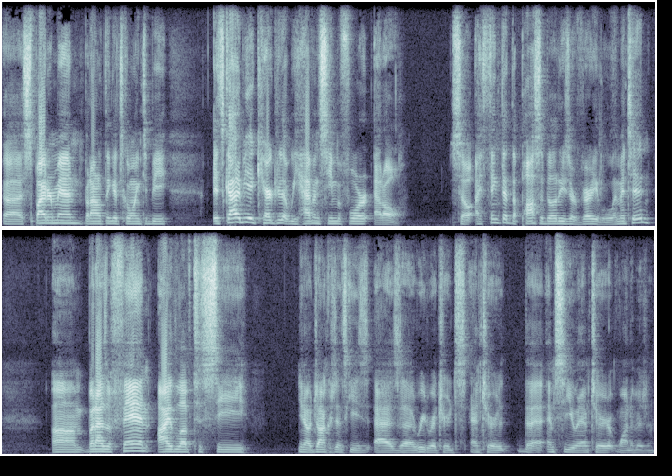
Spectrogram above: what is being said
uh, Spider Man, but I don't think it's going to be. It's got to be a character that we haven't seen before at all. So I think that the possibilities are very limited. Um, but as a fan, I'd love to see, you know, John Krasinski's as uh, Reed Richards enter the MCU and enter WandaVision.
